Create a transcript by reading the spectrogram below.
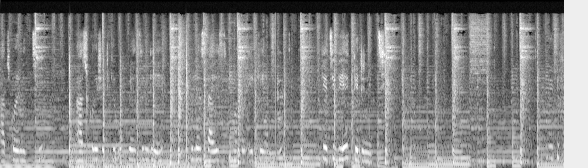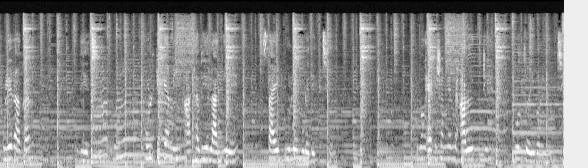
ভাজ করে নিচ্ছি। ভাজ করে সেটিকে উপ পেন্সিল দিয়ে ফুলের সাইজ মতো এঁকে আমি কেচি দিয়ে কেটে নিচ্ছি। একটি ফুলের আকার দিয়েছি। ফুলটিকে আমি আঠা দিয়ে লাগিয়ে সাইডগুলো মুড়ে দিচ্ছি। এবং একই সঙ্গে আমি আরও একটি ফুল তৈরি করে নিচ্ছি।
